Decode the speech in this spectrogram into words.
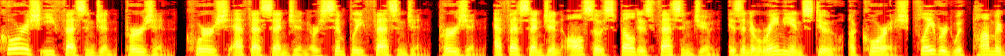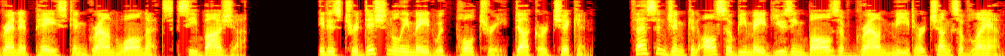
Khoresh e fesenjan Persian, Khoresh efesenjan or simply fesenjan Persian, efesenjan also spelled as fesenjun, is an Iranian stew a khoresh flavored with pomegranate paste and ground walnuts. It is traditionally made with poultry duck or chicken. Fesenjan can also be made using balls of ground meat or chunks of lamb,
